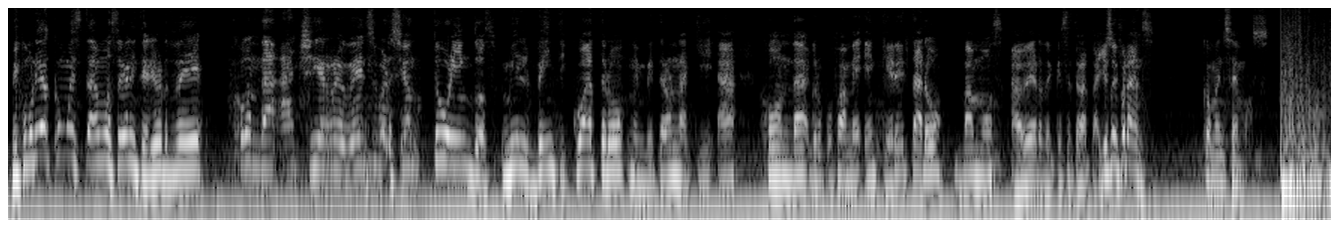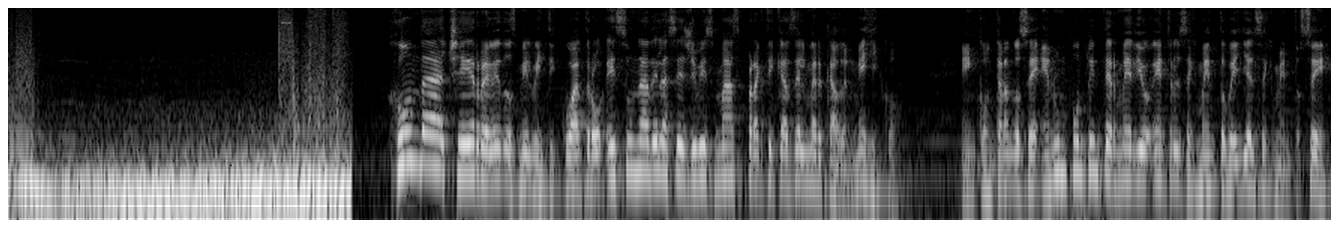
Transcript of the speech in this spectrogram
Mi comunidad, ¿cómo estamos? Estoy al interior de Honda HRB en su versión Touring 2024. Me invitaron aquí a Honda Grupo Fame en Querétaro. Vamos a ver de qué se trata. Yo soy Franz. Comencemos. Honda HRB 2024 es una de las SUVs más prácticas del mercado en México, encontrándose en un punto intermedio entre el segmento B y el segmento C,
